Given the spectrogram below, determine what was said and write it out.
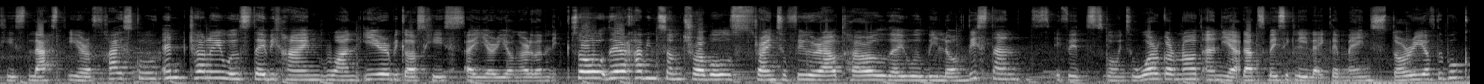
his last year of high school and Charlie will stay behind one year because he's a year younger than Nick. So they're having some troubles trying to figure out how they will be long distance, if it's going to work or not and yeah that's basically like the main story of the book.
